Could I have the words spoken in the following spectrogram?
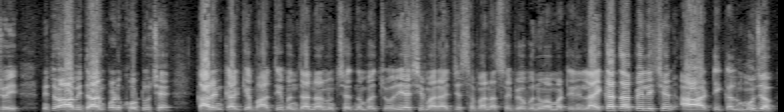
જોઈએ. મિત્રો, આ વિધાન પણ ખોટું છે. કારણ કારણ કે ભારતીય બંધારણના અનુચ્છેદ નંબર ચોર્યાસીમાં રાજ્યસભાના સભ્યો બનવા માટેની લાયકાત આપેલી છે અને આ આર્ટિકલ મુજબ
